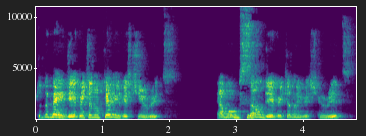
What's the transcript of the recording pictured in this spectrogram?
tudo bem, de repente eu não quero investir em REITs. É uma opção, de repente eu não investir em REITs,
